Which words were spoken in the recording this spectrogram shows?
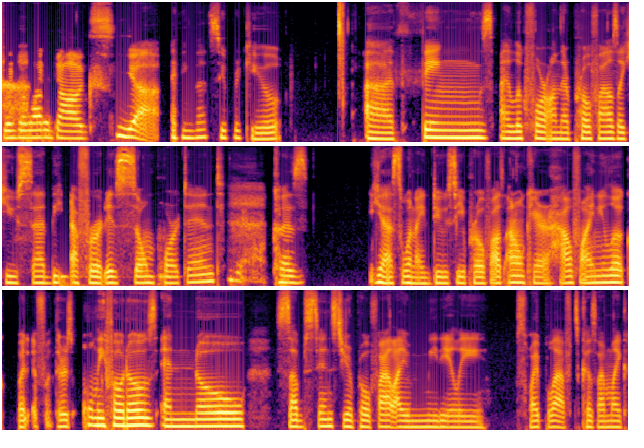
There's a lot of dogs. yeah i think that's super cute uh things i look for on their profiles like you said the effort is so important Yeah. because yes when i do see profiles i don't care how fine you look but if there's only photos and no substance to your profile i immediately swipe left because i'm like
